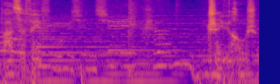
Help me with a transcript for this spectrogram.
发自肺腑，至于喉舌。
